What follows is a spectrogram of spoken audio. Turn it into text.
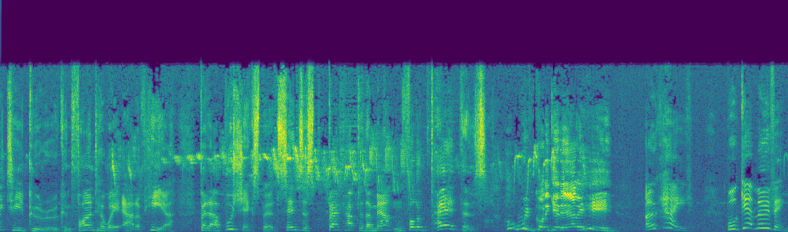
IT guru can find her way out of here, but our bush expert sends us back up to the mountain full of panthers. Oh, we've got to get out of here. Okay, we'll get moving.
